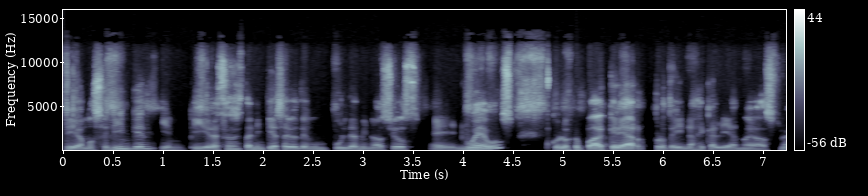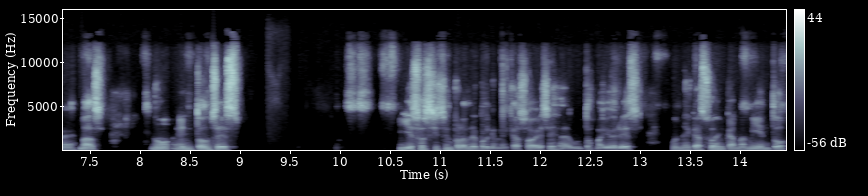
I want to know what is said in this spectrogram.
digamos, se limpien y, gracias a esta limpieza yo tengo un pool de aminoácidos eh, nuevos con los que pueda crear proteínas de calidad nuevas una vez más, ¿no? Entonces, y eso sí es importante porque en el caso a veces de adultos mayores en el caso de encamamiento,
